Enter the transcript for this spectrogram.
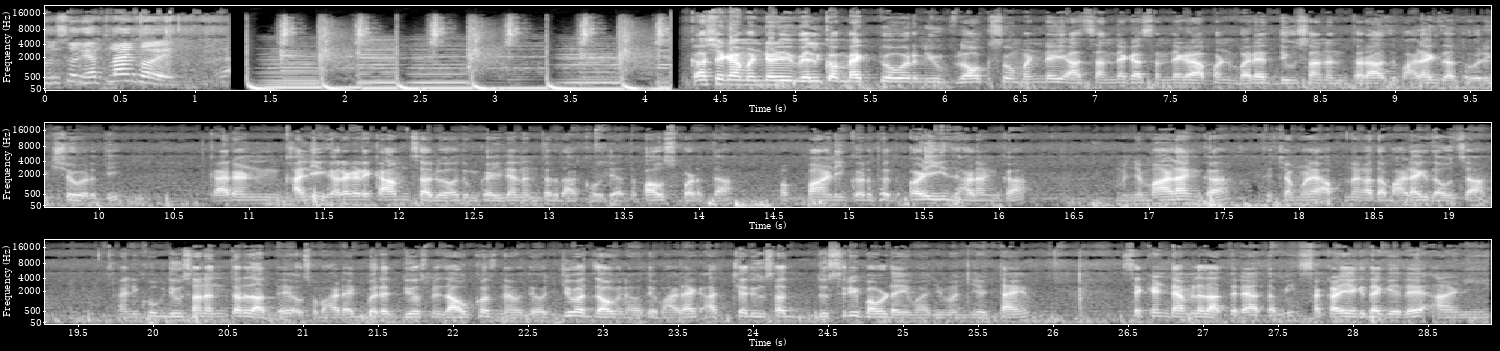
पैसा घेतलाय काय? कसे काय मंडळी? Welcome back to our new blog so मंडळी आज संध्याकाळ संध्याकाळ आपण बऱ्याच दिवसानंतर आज भाड्याक जातो रिक्षेवरती. कारण खाली घराकडे काम चालू आहे. तुमका इल्यानंतर दाखवते. आता पाऊस पडता. पप्पा आणि करतात अळी झाडांका. म्हणजे माडांका. त्याच्यामुळे आपण आता भाड्याक जाऊचा. आणि खूप दिवसानंतर जाते. असं भाड्याक बरेच दिवस मी जाऊकच नाही होते. अजिबात जाऊक नाही होते. भाड्याक आजच्या दिवसात दुसरी पावड आहे माझी. म्हणजे टाईम सेकंड टाईमला जाते रे आता मी. सकाळी एकदा गेले आणि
